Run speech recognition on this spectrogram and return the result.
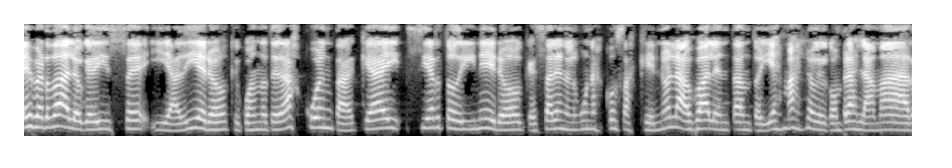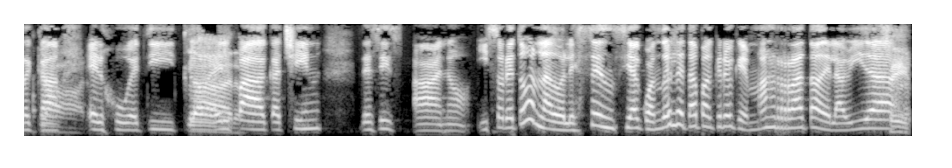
es verdad lo que dice y adhiero que cuando te das cuenta que hay cierto dinero que salen algunas cosas que no las valen tanto y es más lo que compras la marca, Claro. el juguetito, Claro. el packaging, decís, ah, no. Y sobre todo en la adolescencia, cuando es la etapa creo que más rata de la vida Sí.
